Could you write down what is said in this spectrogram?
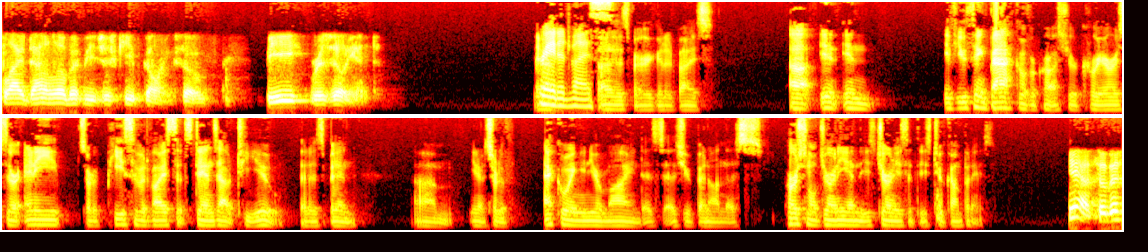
slide down a little bit, but you just keep going. So be resilient. Great advice. That is very good advice. Uh, in, in if you think back over across your career, is there any sort of piece of advice that stands out to you that has been, um, you know, sort of echoing in your mind as as you've been on this personal journey and these journeys at these two companies? Yeah, so this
